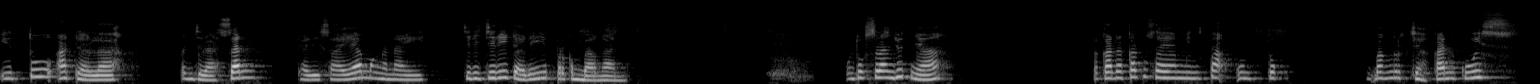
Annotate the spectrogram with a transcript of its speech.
itu adalah penjelasan dari saya mengenai ciri-ciri dari perkembangan. Untuk selanjutnya, rekan-rekan saya minta untuk mengerjakan kuis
